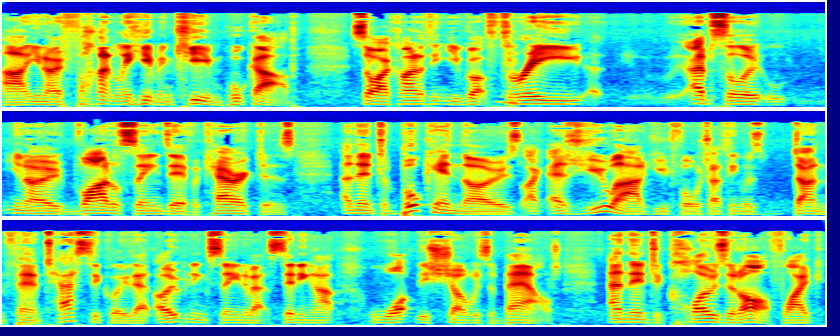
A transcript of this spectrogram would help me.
uh, you know, finally him and Kim hook up. So I kind of think you've got three uh, absolute, you know, vital scenes there for characters. And then to bookend those, like as you argued for, which I think was done fantastically, that opening scene about setting up what this show is about, and then to close it off, like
